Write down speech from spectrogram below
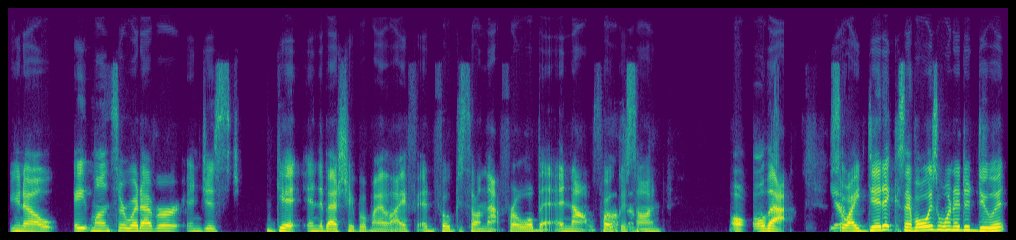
you know, eight months or whatever and just get in the best shape of my life and focus on that for a little bit and not focus awesome. on all, that. Yep. So I did it because I've always wanted to do it.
